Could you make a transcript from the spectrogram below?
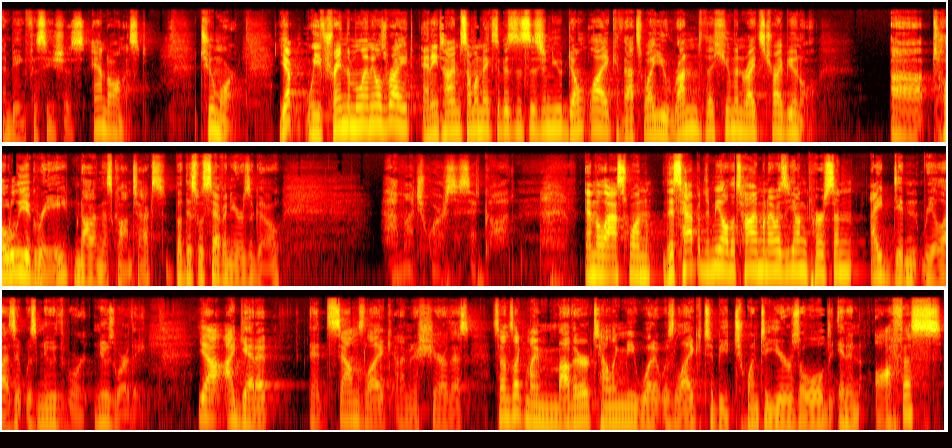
I'm being facetious and honest. Two more. Yep, we've trained the millennials right. Anytime someone makes a business decision you don't like, that's why you run to the Human Rights Tribunal. Uh, totally agree, not in this context, but this was seven years ago. How much worse has it gotten? And the last one this happened to me all the time when I was a young person. I didn't realize it was newsworthy. Yeah, I get it. It sounds like, and I'm going to share this, it sounds like my mother telling me what it was like to be 20 years old in an office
